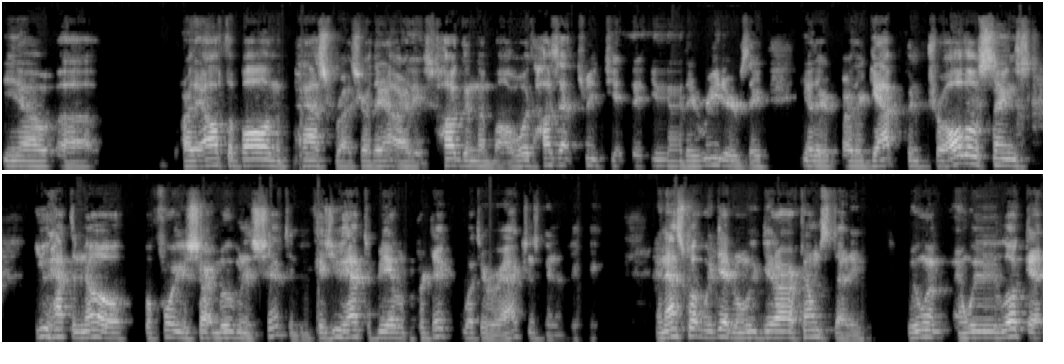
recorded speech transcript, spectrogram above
you know, uh, are they off the ball in the pass rush? Are they are they hugging the ball? What how's that three? You know, they readers. They you know, they are they gap control. All those things you have to know before you start moving and shifting because you have to be able to predict what their reaction is going to be. And that's what we did when we did our film study. We went and we looked at,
